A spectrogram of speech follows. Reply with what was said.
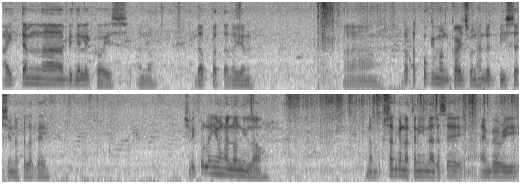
item na binili ko is ano, dapat ano yan. Ah, dapat Pokemon cards 100 pieces yung nakalagay. So ito lang yung ano nila. Nabuksan ko na kanina kasi I'm very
